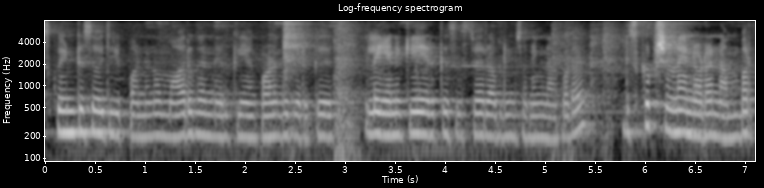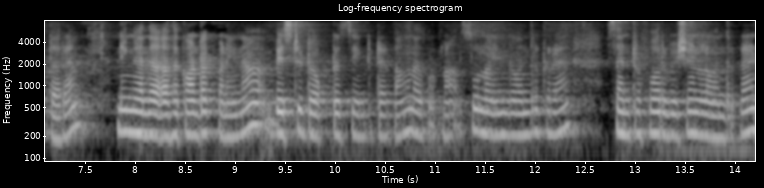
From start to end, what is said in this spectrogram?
ஸ்குவிண்ட்டு சர்ஜரி பண்ணணும். மாறுகண் இருக்குது என் குழந்தைக்கு இருக்குது இல்லை எனக்கே இருக்குது சிஸ்டர் அப்படின்னு சொன்னீங்கன்னா கூட டிஸ்கிரிப்ஷனில் என்னோடய நம்பர் தரேன். நீங்கள் அதை அதை காண்டாக்ட் பண்ணிங்கன்னா பெஸ்ட்டு டாக்டர்ஸ் என்கிட்ட இருக்காங்க நான் கொடுக்கலாம். ஸோ நான் இங்கே வந்திருக்கிறேன் சென்டர் ஃபார் விஷனில் வந்திருக்கேன்.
